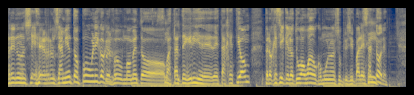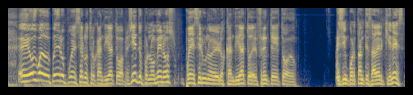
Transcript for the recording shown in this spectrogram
el renunci- el renunciamiento público, que fue un momento Sí. bastante gris de, de esta gestión, pero que sí, que lo tuvo a Guado como uno de sus principales Sí. actores. Eh, hoy Guado de Pedro puede ser nuestro candidato a presidente, por lo menos puede ser uno de los candidatos del Frente de Todo. Es importante saber quién es,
